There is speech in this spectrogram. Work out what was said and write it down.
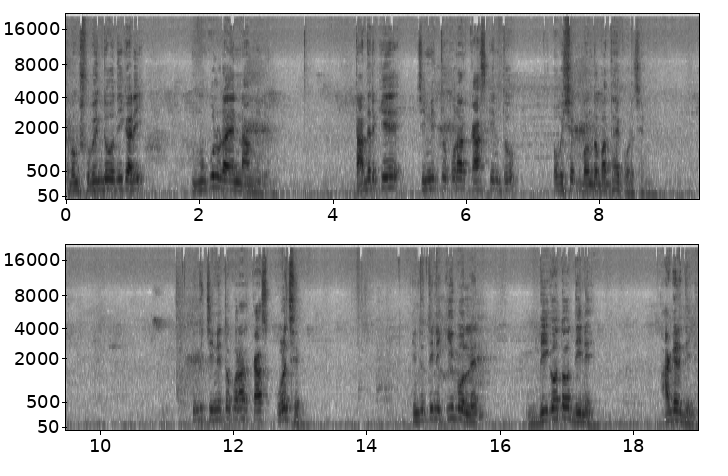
এবং শুভেন্দু অধিকারী মুকুল রায়ের নাম নিলেন, তাদেরকে চিহ্নিত করার কাজ কিন্তু অভিষেক বন্দ্যোপাধ্যায় করেছেন। কিন্তু চিহ্নিত করার কাজ করেছেন। কিন্তু তিনি কি বললেন, বিগত দিনে আগের দিনে।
